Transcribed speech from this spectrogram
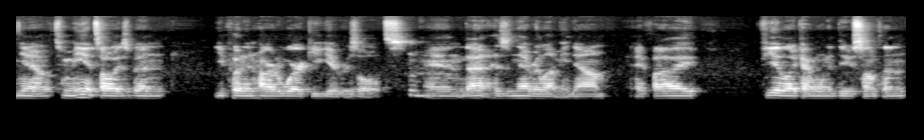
you know, to me, it's always been you put in hard work, you get results, mm-hmm. and that has never let me down. If I feel like I want to do something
